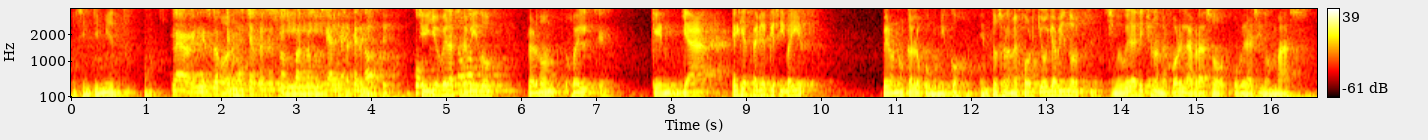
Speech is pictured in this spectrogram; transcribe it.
el sentimiento. Claro, y es lo que muchas veces nos pasa socialmente, ¿no? Si yo hubiera sabido, perdón, Joel, que ya, él ya sabía que se iba a ir, pero nunca lo comunicó. Entonces a lo mejor yo ya viendo, si me hubiera dicho a lo mejor el abrazo hubiera sido más,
